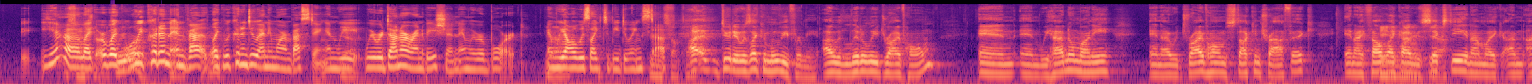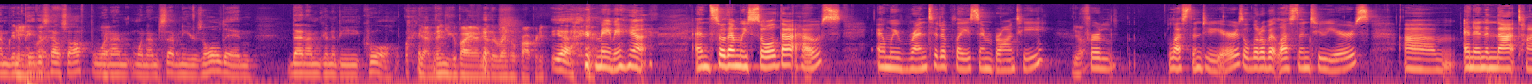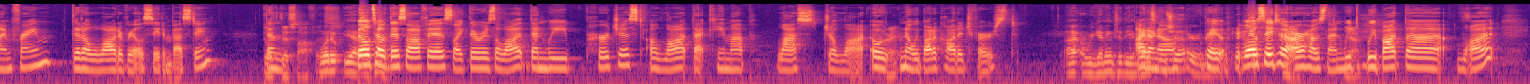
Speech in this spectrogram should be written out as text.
Yeah, like or like We we, couldn't invest, like we couldn't do any more investing, and we Yeah. we were done our renovation, and we were bored, and we always like to be doing Doing stuff. something. I, dude, it was like a movie for me. I would literally drive home, and and we had no money, and I would drive home stuck in traffic, and I felt Hating like I was sixty, and I'm like, I'm I'm gonna Hating pay this life. house off when Yeah. I'm when I'm seventy years old, and then I'm gonna be cool. Yeah, then you could buy another rental property. yeah. Maybe, yeah. And so then we sold that house, and we rented a place in Bronte Yeah. for less than two years, a little bit less than two years, um, and then in that time frame, did a lot of real estate investing. Built Then- this office. What? do- Yeah. built out this office like there was a lot then we purchased a lot that came up last july oh Right. no we bought a cottage first Uh, are we getting to the investment I don't know. yet? Or okay, well, I'll say to our house then. We Yeah. we bought the lot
